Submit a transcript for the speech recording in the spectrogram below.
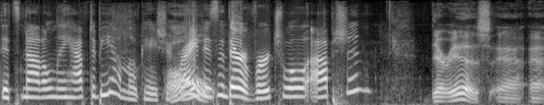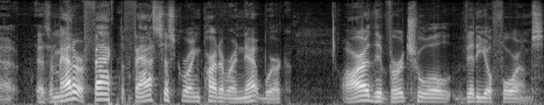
it's not only have to be on location, right? Oh. Isn't there a virtual option? There is. Uh, uh, as a matter of fact, the fastest growing part of our network are the virtual video forums.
